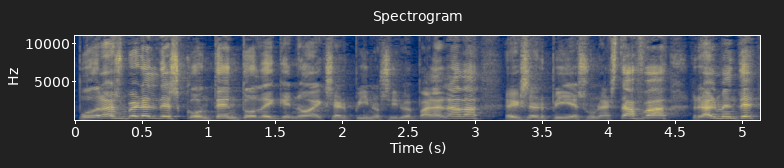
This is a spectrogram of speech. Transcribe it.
podrás ver el descontento de que no, XRP no sirve para nada, XRP es una estafa, realmente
